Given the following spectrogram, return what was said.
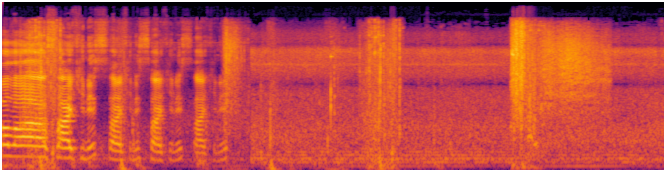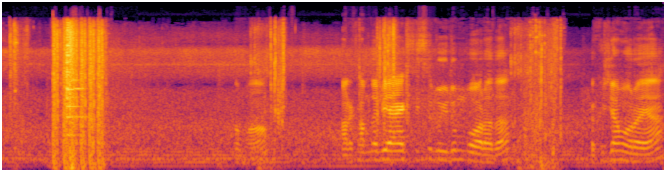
Hoppala sakiniz sakiniz sakiniz sakiniz. Tamam. Arkamda bir ayak sesi duydum bu arada. Bakacağım oraya.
